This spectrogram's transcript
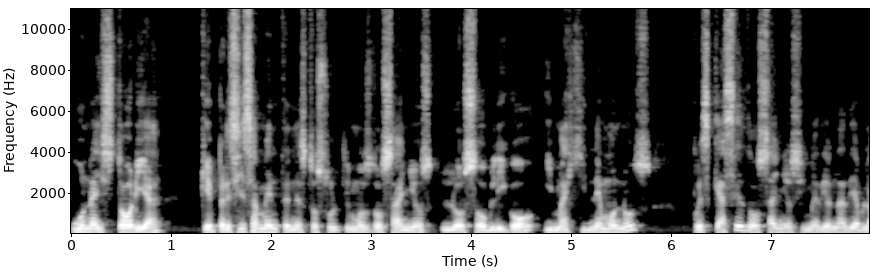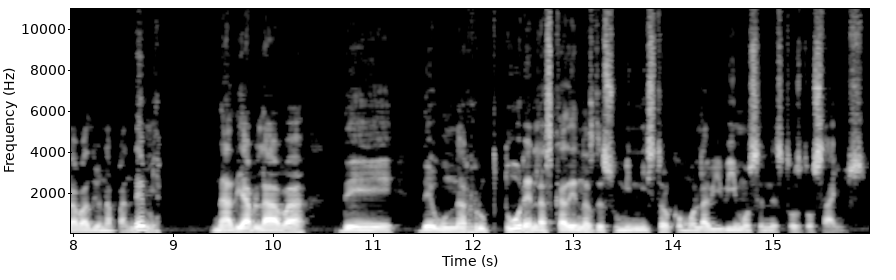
Una historia que precisamente en estos últimos dos años los obligó, imaginémonos, pues que hace dos años y medio nadie hablaba de una pandemia, nadie hablaba de, de una ruptura en las cadenas de suministro como la vivimos en estos dos años.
